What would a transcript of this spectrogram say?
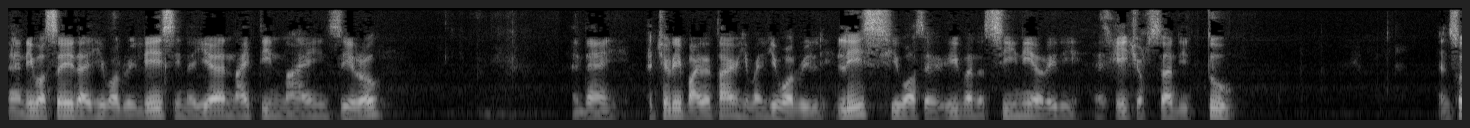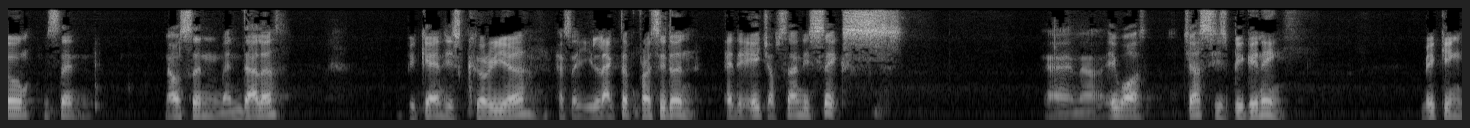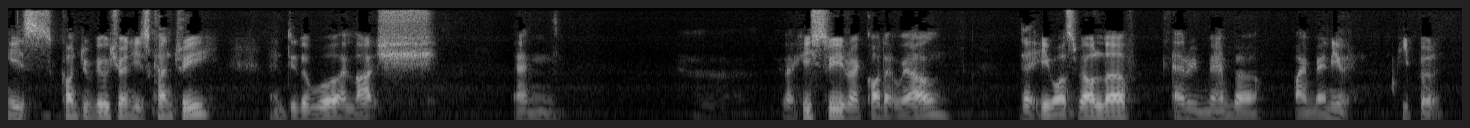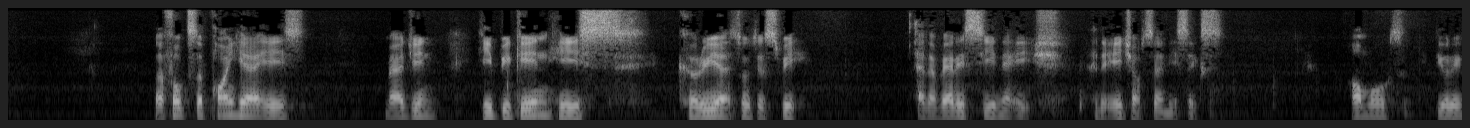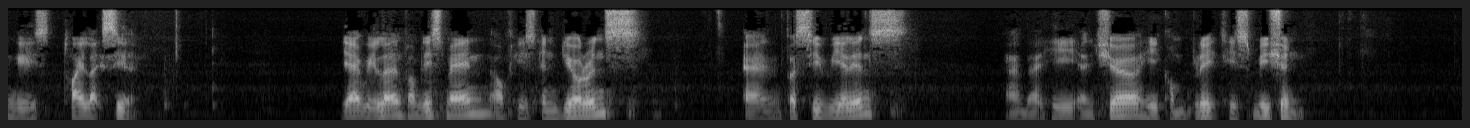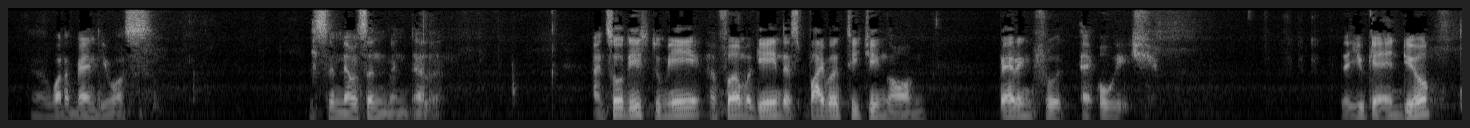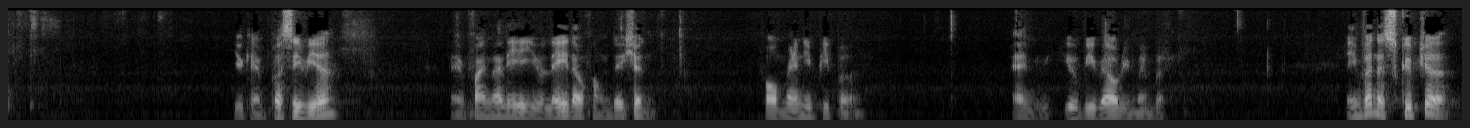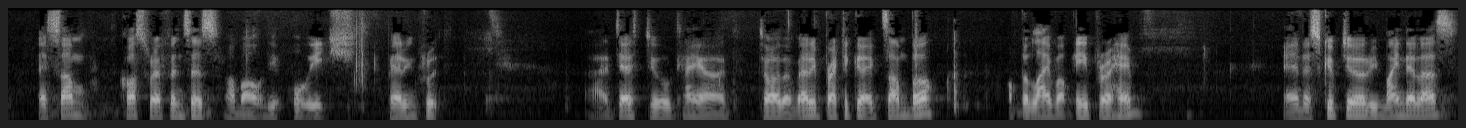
And it was said that he was released in the year 1990 and then actually by the time he, when he was released, he was a, even a senior already at age of 72. And so Mr. Nelson Mandela began his career as an elected president at the age of 76. And uh, it was just his beginning, making his contribution his country and to the world at large. And the history recorded well that he was well loved and remembered by many people. But folks, the point here is, imagine he began his career, so to speak, at a very senior age, at the age of 76, almost during his twilight year. Yet we learn from this man of his endurance and perseverance, and that he ensure he complete his mission. Uh, what a man he was. Mr. Nelson Mandela. And so this to me affirm again this Bible teaching on bearing fruit at old age. That you can endure, you can persevere, and finally you lay the foundation for many people, and you'll be well remembered. Even the scripture has some cross references about the old age bearing fruit. Uh, just to kind of draw the very practical example of the life of Abraham. And the scripture reminded us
